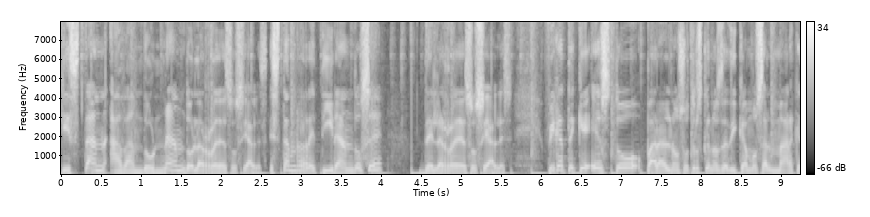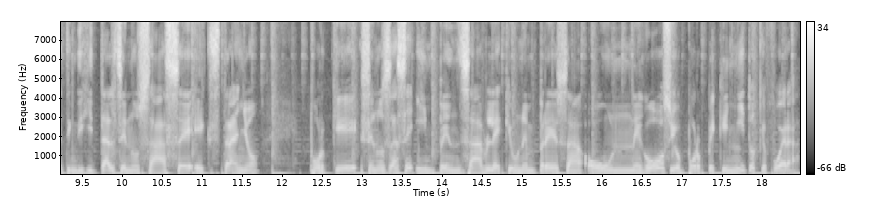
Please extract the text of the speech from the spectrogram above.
que están abandonando las redes sociales, están retirándose de las redes sociales. Fíjate que esto para nosotros que nos dedicamos al marketing digital se nos hace extraño porque se nos hace impensable que una empresa o un negocio, por pequeñito que fuera,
